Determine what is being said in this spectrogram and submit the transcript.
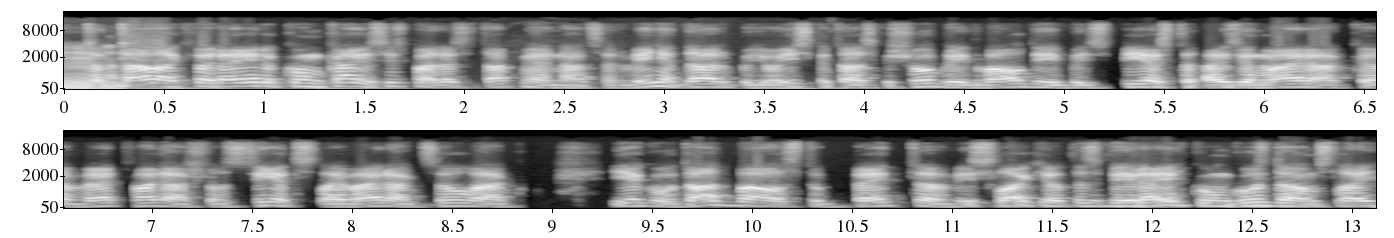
Mm. Tad tālāk par Eiro kungu, kā jūs vispār esat apmierināts ar viņa darbu, jo izskatās, ka šobrīd valdība ir spiesta aizvien vairāk eh, vērt vaļā šos cietus, lai vairāk cilvēku iegūtu atbalstu, bet eh, visu laiku jau tas bija Eiro kungu uzdevums, lai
